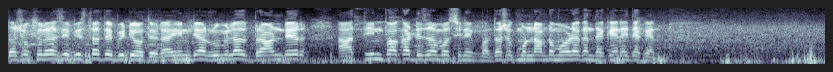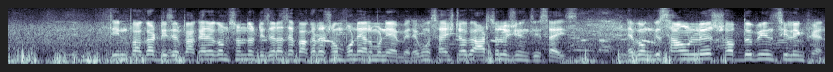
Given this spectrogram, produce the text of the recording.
দর্শক, চলে আসছি বিস্তারিত ভিডিওতে। এটা ইন্ডিয়ান রুমিলাস ব্র্যান্ডের আর তিন পাকা ডিজাইনেবল সিলিং ফ্যান দর্শক মোর নামটা মনে রাখেন, দেখেন, এই দেখেন। তিন পাকার ডিজাইন পাকা এরকম সুন্দর ডিজাইন আছে পাকাটা সম্পূর্ণ অ্যালুমিনিয়ামের, এবং সাইজটা হবে আটচল্লিশ ইঞ্চি সাইজ এবং সাউন্ডলেস শব্দবিহীন সিলিং ফ্যান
